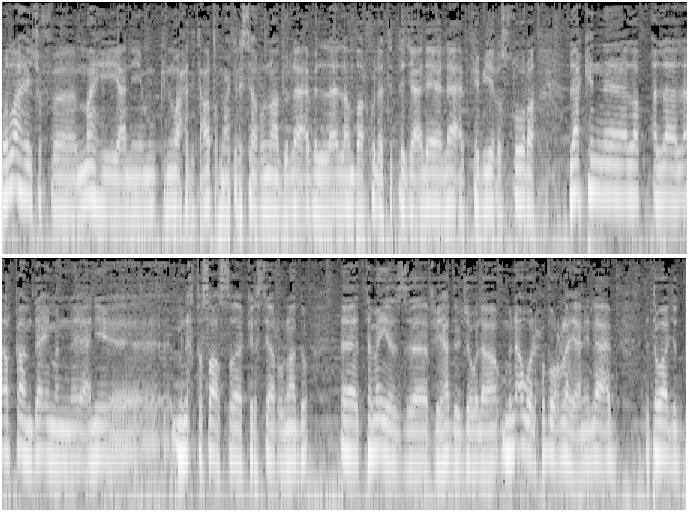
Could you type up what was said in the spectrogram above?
والله شوف آه، ما هي يعني ممكن الواحد يتعاطف مع كريستيانو رونالدو لاعب الأنظار كلها تتجه عليه لاعب كبير أسطورة. لكن آه، الأرقام دائما يعني من اختصاص كريستيانو رونالدو آه، تميز آه، في هذه الجولة. من أول حضور له يعني لاعب تواجد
